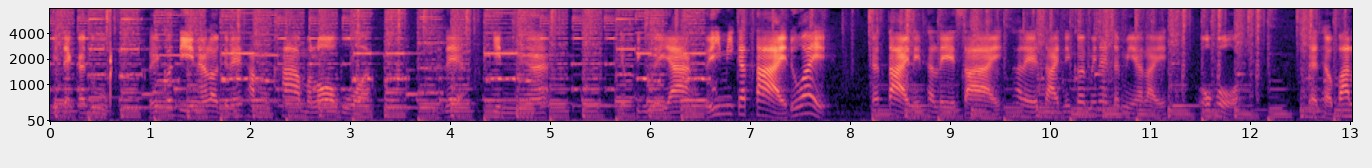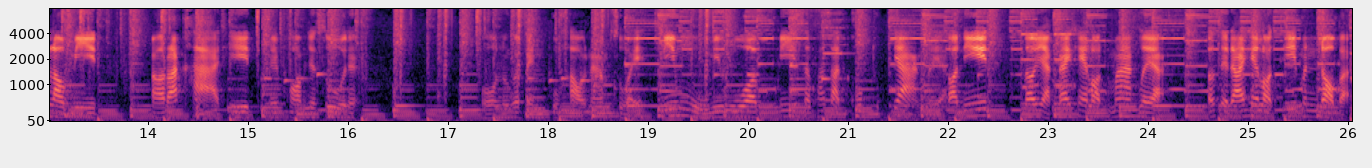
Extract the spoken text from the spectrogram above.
มีแต่กระดูก เฮ้ยก็ดีนะ เราจะได้ทำข้าวมาล่อวัว จะได้กินเนื้อเดี๋ยวปิ้งเนื้อย่างเฮ้ยมีกระต่ายด้วย กระต่ายในทะเลทราย ทะเลทรายนี่ก็ไม่น่าจะมีอะไร โอ้โห แต่แถวบ้านเรามีเอารักขาที่ไม่พร้อมจะสู้เนะโอ้นู้นก็เป็นภูเขาน้ำสวย มีหมูมีวัว มีสรรพสัตว์ครบทุกอย่างเลยอะตอนนี้เราอยากได้แครอทมากเลยอะเราเสียดายแครอทที่มันดอปอะ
